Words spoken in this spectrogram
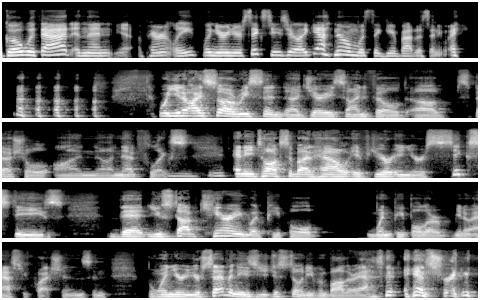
go with that. And then yeah, apparently, when you're in your 60s, you're like, yeah, no one was thinking about us anyway. well, you know, I saw a recent uh, Jerry Seinfeld uh, special on uh, Netflix, mm-hmm. and he talks about how if you're in your 60s, that you stop caring what people when people are you know ask you questions and when you're in your 70s you just don't even bother ask, answering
